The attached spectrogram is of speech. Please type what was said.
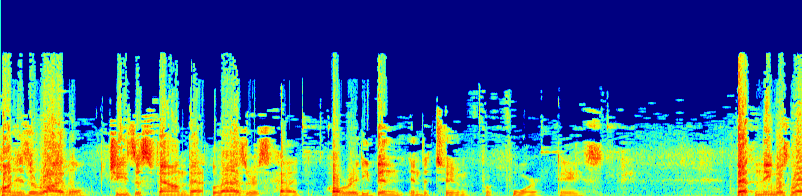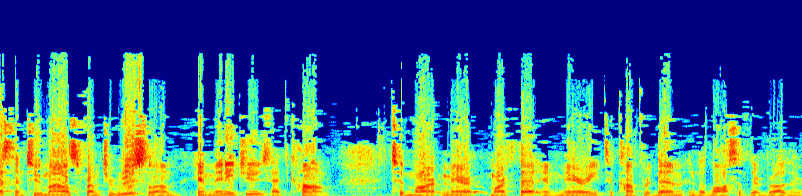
On his arrival, Jesus found that Lazarus had already been in the tomb for four days. Bethany was less than two miles from Jerusalem, and many Jews had come to Mar- Mar- Martha and Mary to comfort them in the loss of their brother.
